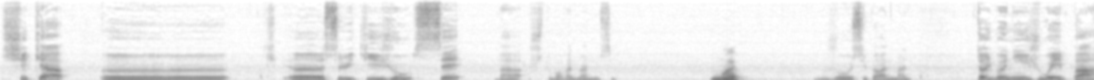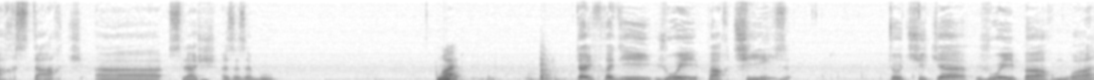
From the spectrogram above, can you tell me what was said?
Chica, euh, euh, celui qui joue, c'est bah, justement Redman aussi. Ouais. On joue aussi par Redman. Toy Bonnie, joué par Stark, euh, slash Azazabu. Ouais. Toy Freddy, joué par Cheese. Tochika, joué par moi.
